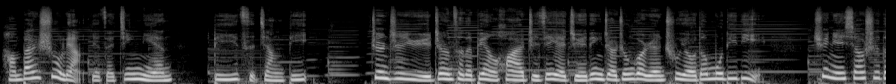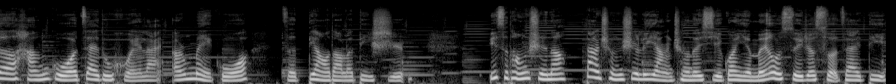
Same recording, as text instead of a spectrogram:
航班数量也在今年第一次降低，政治与政策的变化直接也决定着中国人出游的目的地。去年消失的韩国再度回来，而美国则掉到了第十。与此同时呢，大城市里养成的习惯也没有随着所在地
